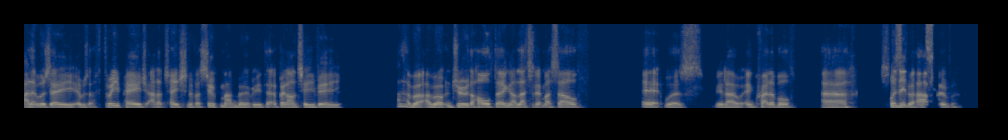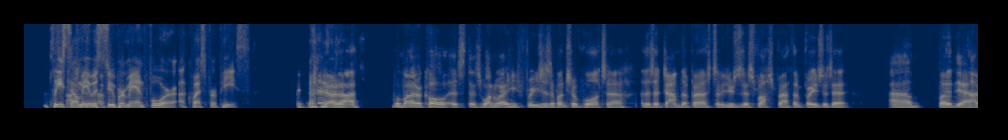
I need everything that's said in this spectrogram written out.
and it was a it was a three page adaptation of a Superman movie that had been on TV. I wrote, I wrote and drew the whole thing. I lettered it myself. It was you know incredible. Uh, was it? Absolute, please tell me it was Superman Four: A Quest for Peace. no, no. Well, what I recall, it's there's one where he freezes a bunch of water, and there's a dam that bursts, and he uses his frost breath and freezes it. Um, but yeah,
